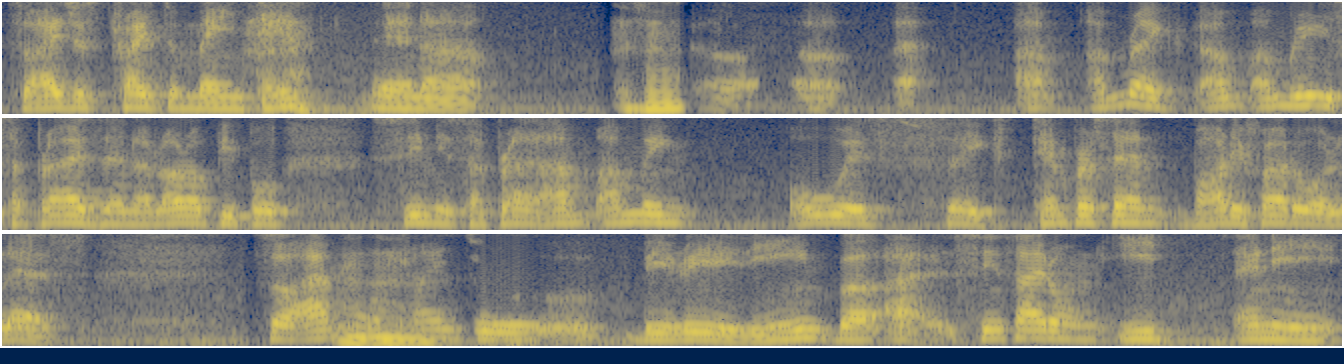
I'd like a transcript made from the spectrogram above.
So I just try to maintain and uh, mm-hmm. I'm I'm like I'm I'm really surprised, and a lot of people see me surprised. I'm I mean always like ten percent body fat or less. So I'm mm-hmm. trying to be really lean, but I, since I don't eat any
